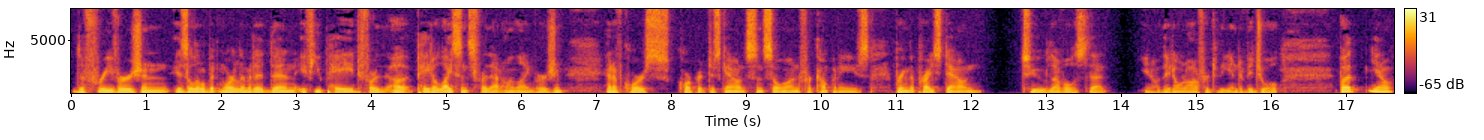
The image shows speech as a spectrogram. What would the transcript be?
the free version is a little bit more limited than if you paid for uh, paid a license for that online version. And of course, corporate discounts and so on for companies bring the price down to levels that you know they don't offer to the individual. But you know,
